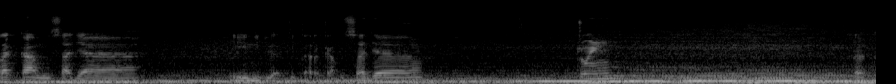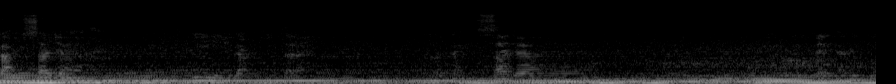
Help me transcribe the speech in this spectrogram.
rekam saja. Ini juga kita rekam saja. Rekam saja ini juga kita rekam saja Dengar itu.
